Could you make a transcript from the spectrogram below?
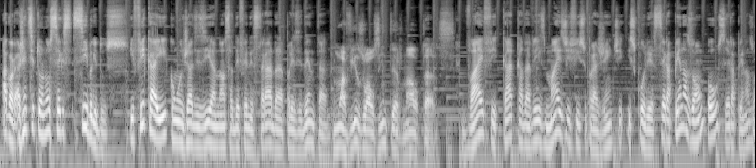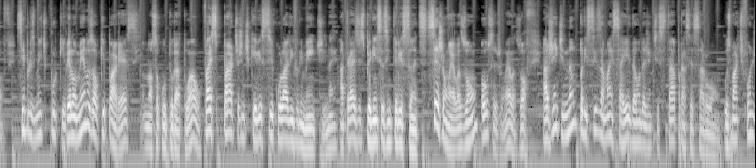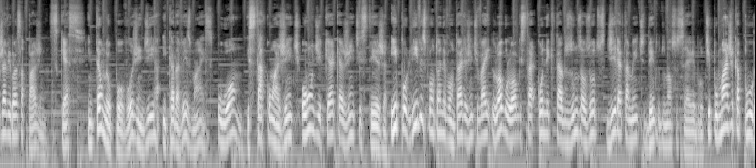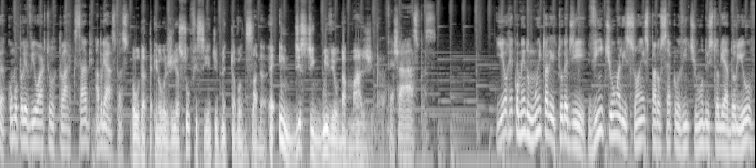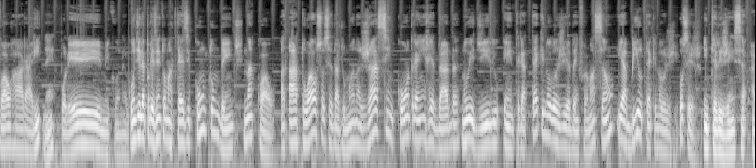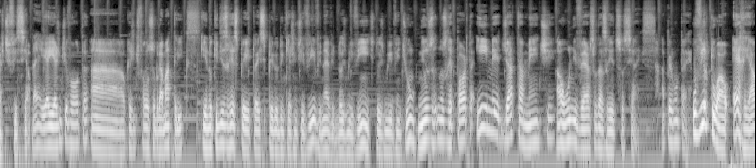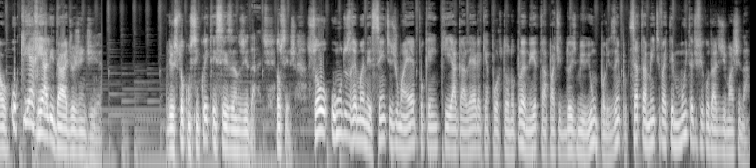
Agora, a gente se tornou seres híbridos. E fica aí, como já dizia a nossa defenestrada presidenta, Um aviso aos internautas. Vai ficar cada vez mais difícil pra gente escolher ser apenas on ou ser apenas off. Simplesmente porque, pelo menos ao que parece, a nossa cultura atual faz parte a gente querer circular livremente, né? Atrás de experiências interessantes, sejam elas on ou sejam elas off. A gente não precisa mais sair da onde a gente está para acessar o on. O smartphone já virou essa página, esquece. Então, meu povo, hoje em dia e cada vez mais, o on está com a gente onde quer que a gente esteja e por livre e espontânea vontade a gente vai logo logo estar conectados uns aos outros diretamente dentro do nosso cérebro. Tipo mágica pura, como previu Arthur Clarke, sabe? Abre aspas. Toda tecnologia suficientemente avançada é indistinguível da mágica. Fecha aspas. E eu recomendo muito a leitura de 21 lições para o século 21 do historiador Yuval Harari, né? Polêmico, né? Onde ele apresenta uma tese contundente na qual a, atual sociedade humana já se encontra enredada no idílio entre a tecnologia da informação e a biotecnologia, ou seja, inteligência artificial. Né? E aí a gente volta ao que a gente falou sobre a Matrix, que no que diz respeito a esse período em que a gente vive, né, 2020, 2021, nos, nos reporta imediatamente ao universo das redes sociais. A pergunta é: o virtual é real? O que é realidade hoje em dia? Eu estou com 56 anos de idade. Ou seja, sou um dos remanescentes de uma época em que a galera que aportou no planeta, a partir de 2001, por exemplo, certamente vai ter muita dificuldade de imaginar.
